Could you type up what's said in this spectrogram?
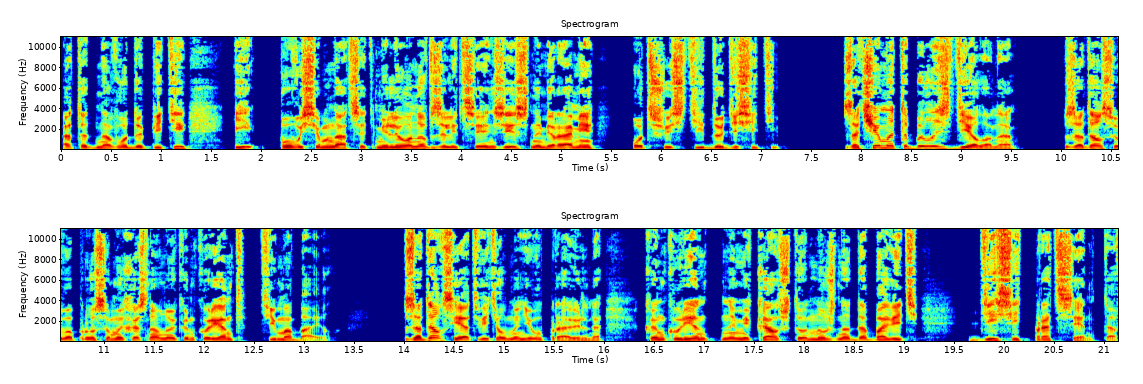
от 1 до 5 и по 18 миллионов за лицензии с номерами от 6 до 10. Зачем это было сделано? задался вопросом их основной конкурент T-Mobile. Задался и ответил на него правильно. Конкурент намекал, что нужно добавить 10%,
